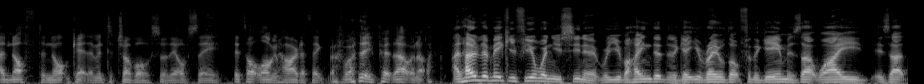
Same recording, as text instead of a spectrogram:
enough to not get them into trouble. So they obviously they thought long and hard, I think, before they put that one up. And how did it make you feel when you seen it? Were you behind it? Did it get you riled up for the game? Is that why? Is that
